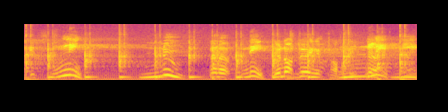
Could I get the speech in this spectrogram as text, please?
That. It's knee. No, no, no, knee. You're not doing it properly. Knee. Knee.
